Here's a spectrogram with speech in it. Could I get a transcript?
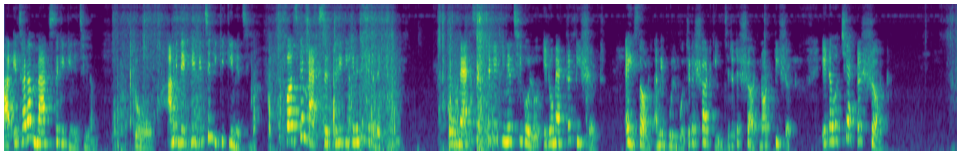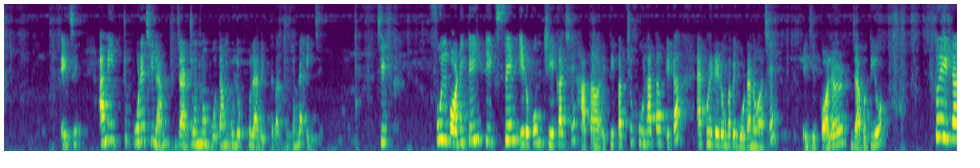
আর এছাড়া ম্যাক্স থেকে কিনেছিলাম। তো আমি দেখিয়ে দিচ্ছি কী কী কিনেছি। ফার্স্টে ম্যাক্সের থেকে কী কিনেছি সেটা দেখে তো ম্যাক্সের থেকে কিনেছি হলো এরকম একটা টি শার্ট এই সরি আমি ভুল বলছি, এটা শার্ট কিনছি এটা শার্ট নট টি শার্ট এটা হচ্ছে একটা শার্ট এই যে, আমি একটু পরেছিলাম যার জন্য বোতামগুলো খোলা দেখতে পাচ্ছ তোমরা, এই যে। চেক ফুল বডিতেই ঠিক সেম এরকম চেক আছে, হাতা দেখতে পাচ্ছ ফুল হাতা, এটা এখন এটা এরকমভাবে গোটানো আছে, এই যে কলার যাবতীয়। তো এটা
